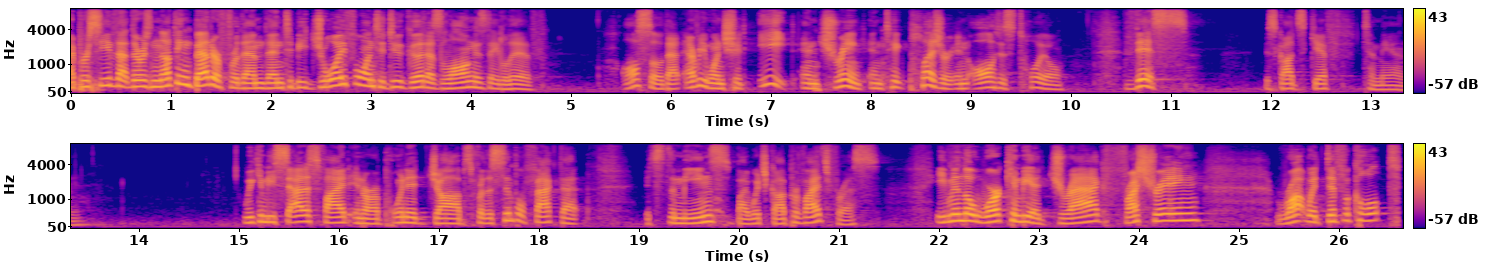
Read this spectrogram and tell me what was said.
I perceive that there is nothing better for them than to be joyful and to do good as long as they live also that everyone should eat and drink and take pleasure in all his toil. This is God's gift to man. We can be satisfied in our appointed jobs for the simple fact that it's the means by which God provides for us. Even though work can be a drag, frustrating, wrought with difficult,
